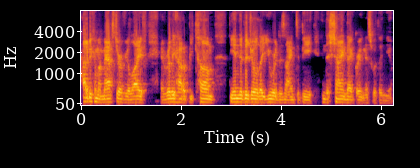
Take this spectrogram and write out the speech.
how to become a master of your life, and really how to become the individual that you were designed to be, and to shine that greatness within you.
